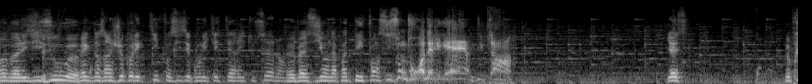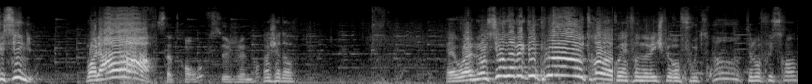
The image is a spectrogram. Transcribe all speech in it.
Oh bah les zizous, euh, mec dans un jeu collectif aussi c'est compliqué de terry tout seul. hein. Euh, Vas-y on n'a pas de défense, ils sont trois derrière, putain Yes Le pressing Voilà Ça te rend ouf ce jeu, non? Moi j'adore. Eh ouais mais aussi on est avec des pleutres Combien de fois de ma vie que je perds au foot Oh, tellement frustrant.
